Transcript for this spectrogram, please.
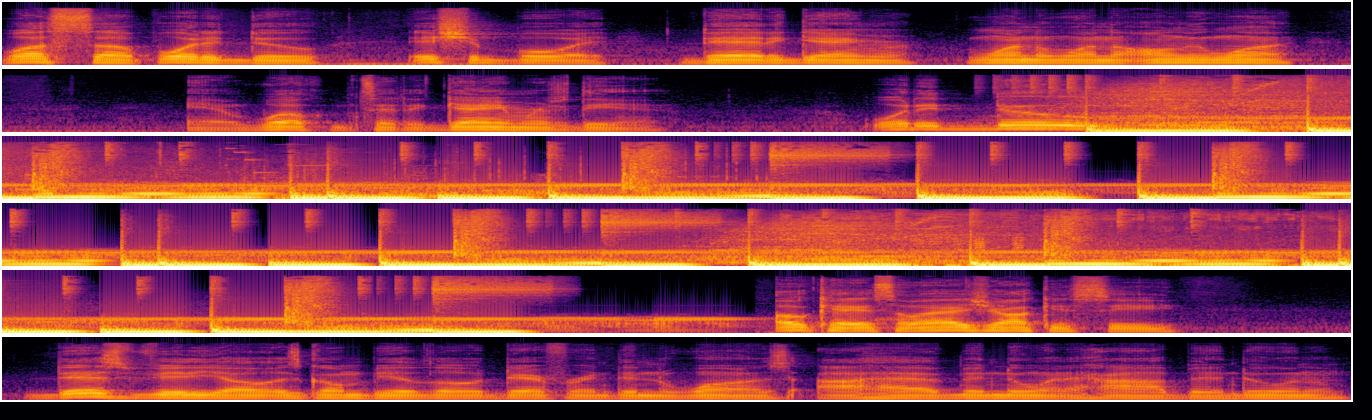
What's up? What it do? It's your boy, Daddy Gamer, one the one, the only one, and welcome to the Gamers Den. What it do? Okay, so as y'all can see, this video is gonna be a little different than the ones I have been doing and how I've been doing them.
